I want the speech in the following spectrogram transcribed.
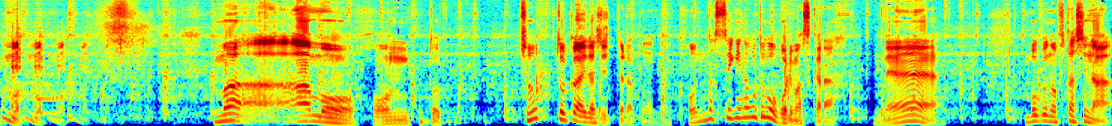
もう。まあもうほんとちょっと買い出し行ったらもうねこんな素敵なことが起こりますから。ねえ。僕の2品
